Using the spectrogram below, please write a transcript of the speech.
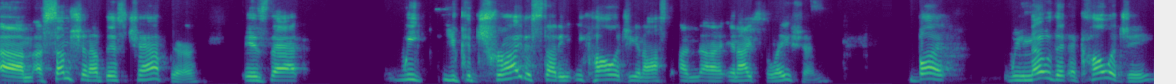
um, assumption of this chapter is that we you could try to study ecology in, uh, in isolation, but we know that ecology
